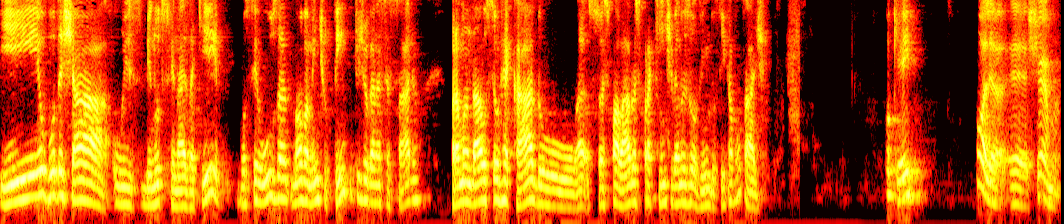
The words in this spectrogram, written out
E eu vou deixar os minutos finais aqui. Você usa novamente o tempo que julgar necessário para mandar o seu recado, as suas palavras para quem estiver nos ouvindo. Fique à vontade. Ok. Olha, é, Sherman,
